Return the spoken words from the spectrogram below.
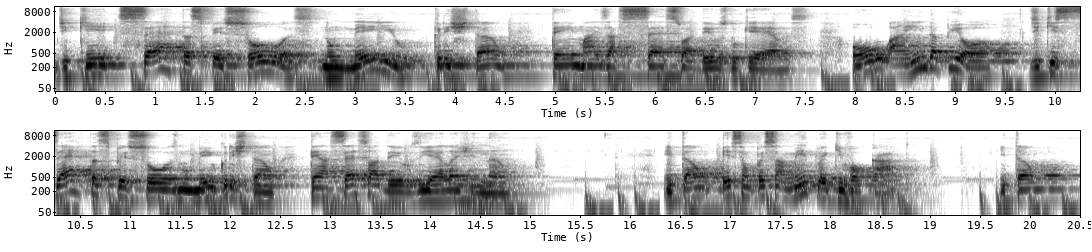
de que certas pessoas no meio cristão têm mais acesso a Deus do que elas. Ou ainda pior, de que certas pessoas no meio cristão têm acesso a Deus e elas não. Então, esse é um pensamento equivocado. Então,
